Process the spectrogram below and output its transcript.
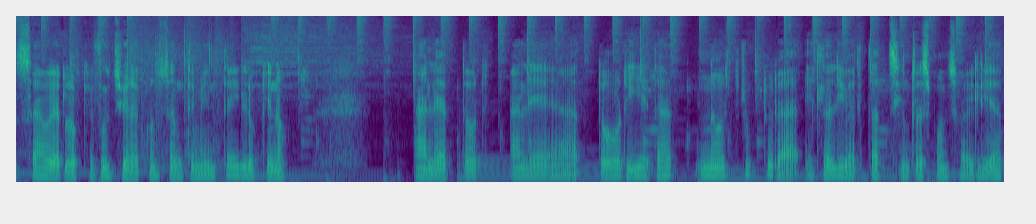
saber lo que funciona constantemente y lo que no. Aleatoriedad no estructurada es la libertad sin responsabilidad.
